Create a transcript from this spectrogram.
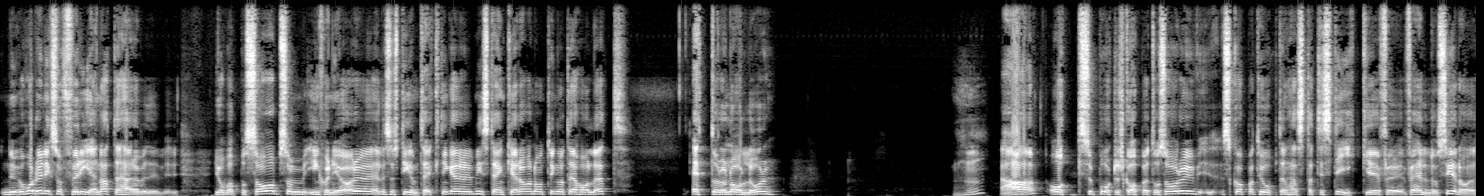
nu har du liksom förenat det här, jobbat på Saab som ingenjör eller systemtekniker misstänker jag då, någonting åt det hållet. Ettor och nollor. Ja, och supporterskapet. Och så har du skapat ihop den här statistik eh, för, för LOC då,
